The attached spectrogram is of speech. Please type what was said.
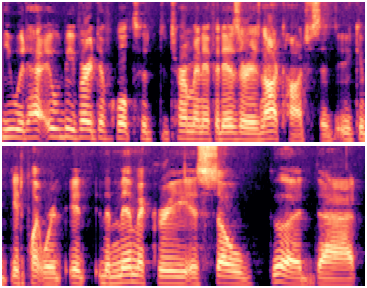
you would ha- it would be very difficult to determine if it is or is not conscious. It, it could get to a point where it the mimicry is so good that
